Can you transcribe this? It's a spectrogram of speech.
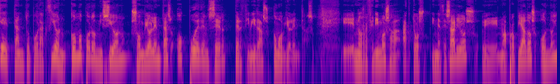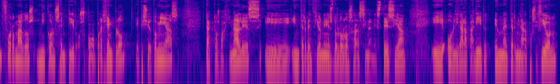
que tanto por acción como por omisión son violentas o pueden ser percibidas como violentas. nos referimos a actos innecesarios, eh, no apropiados o no informados ni consentidos, como por ejemplo episiotomías, tactos vaginales, intervenciones dolorosas sin anestesia, obligar a parir en una determinada posición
